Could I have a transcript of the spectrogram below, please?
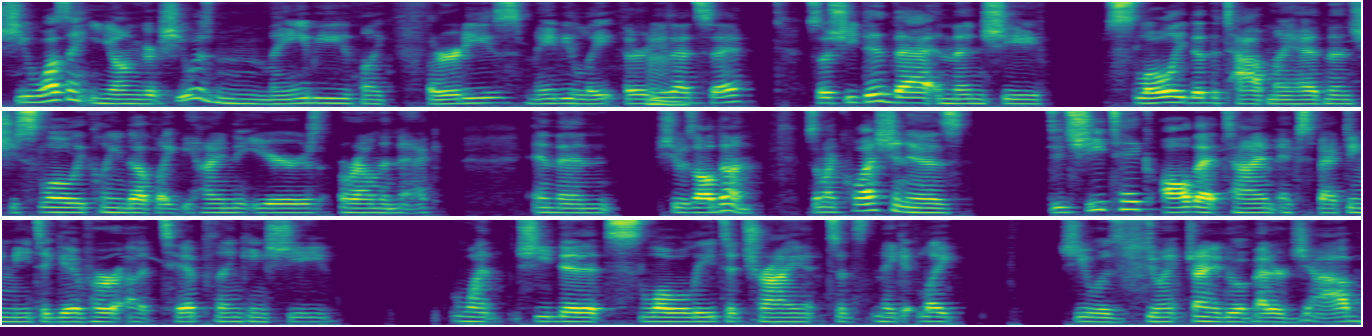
She wasn't younger. She was maybe like 30s, maybe late 30s, Hmm. I'd say. So she did that and then she slowly did the top of my head and then she slowly cleaned up like behind the ears, around the neck. And then she was all done. So my question is, did she take all that time expecting me to give her a tip thinking she went she did it slowly to try it to make it like she was doing trying to do a better job?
